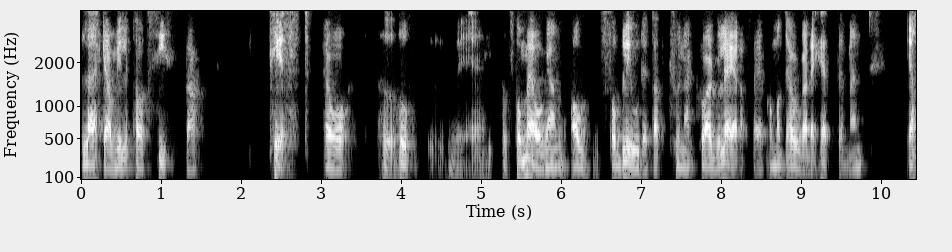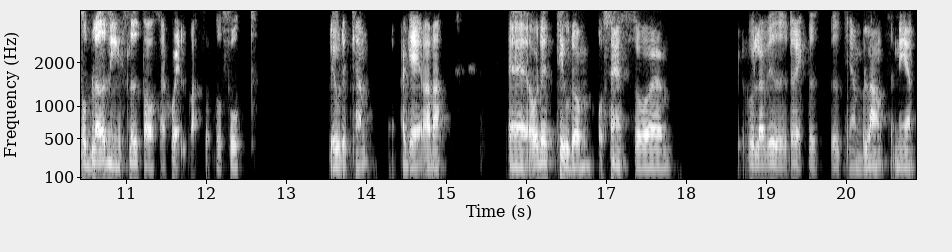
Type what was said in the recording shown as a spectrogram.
läkaren ville ta ett sista test på hur, hur, eh, förmågan av, för blodet att kunna koagulera sig. Jag kommer inte ihåg vad det hette, men ja, hur blödningen slutar av sig själv, alltså hur fort blodet kan agera där. Eh, och det tog de och sen så eh, rullade vi direkt ut, ut i ambulansen igen.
